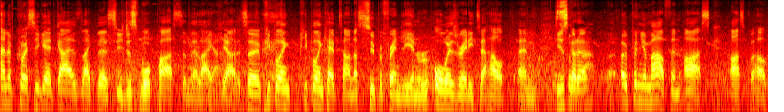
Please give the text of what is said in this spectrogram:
And of course you get guys like this, you just walk past and they're like, yeah. yeah. So people in people in Cape Town are super friendly and always ready to help and you just so, gotta open your mouth and ask, ask for help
